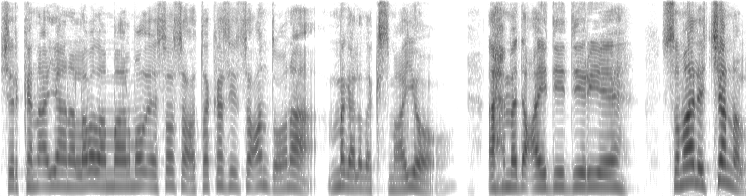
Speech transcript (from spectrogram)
Shirkan ayaana labada maalmood ee soo socota ka sii socon doona magaalada kismaayo. Axmed caydi diiriye somaali channel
